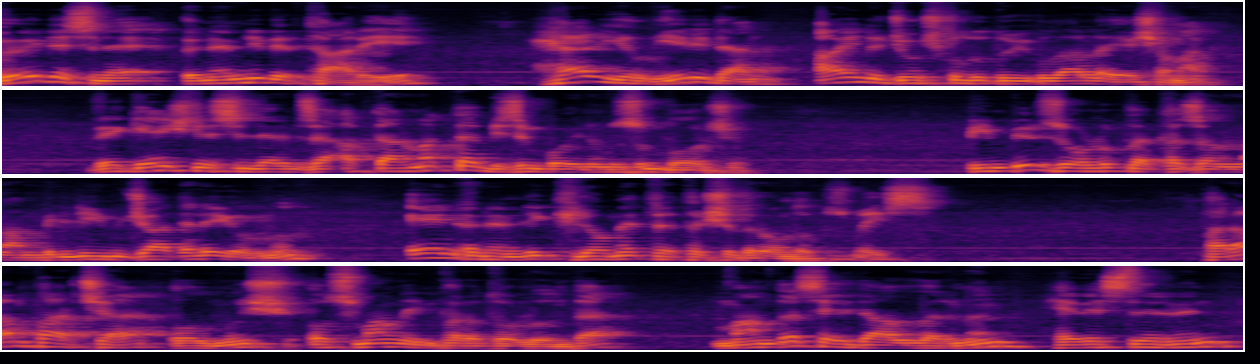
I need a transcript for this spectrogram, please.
Böylesine önemli bir tarihi her yıl yeniden aynı coşkulu duygularla yaşamak ve genç nesillerimize aktarmak da bizim boynumuzun borcu. Binbir zorlukla kazanılan milli mücadele yolunun en önemli kilometre taşıdır 19 Mayıs. Paramparça olmuş Osmanlı İmparatorluğu'nda manda sevdalılarının heveslerinin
